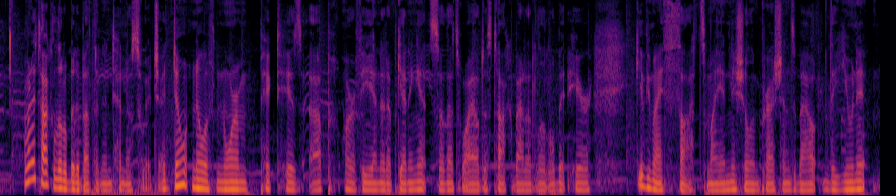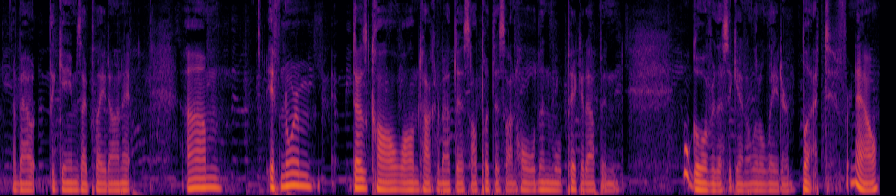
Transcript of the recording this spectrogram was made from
I'm going to talk a little bit about the Nintendo Switch. I don't know if Norm picked his up or if he ended up getting it, so that's why I'll just talk about it a little bit here. Give you my thoughts, my initial impressions about the unit, about the games I played on it. Um, if Norm does call while I'm talking about this, I'll put this on hold and we'll pick it up and we'll go over this again a little later. But for now,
